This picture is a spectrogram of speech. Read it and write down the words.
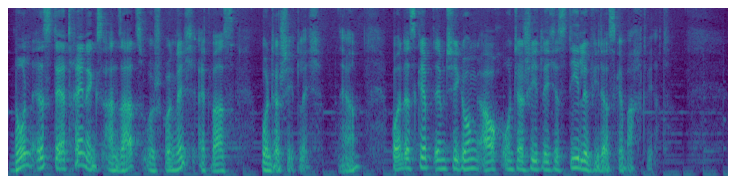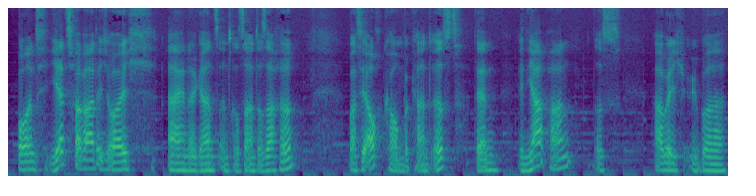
Nun ist der Trainingsansatz ursprünglich etwas unterschiedlich. Ja? Und es gibt im Qigong auch unterschiedliche Stile, wie das gemacht wird. Und jetzt verrate ich euch eine ganz interessante Sache, was ja auch kaum bekannt ist. Denn in Japan, das habe ich über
